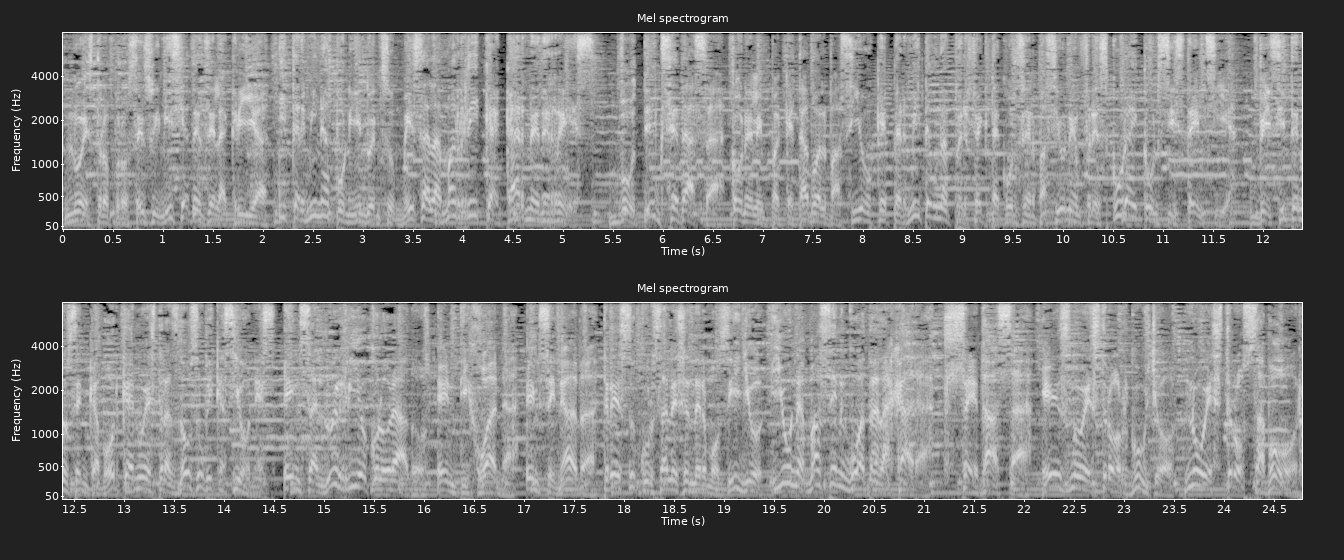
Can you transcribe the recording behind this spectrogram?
Nuestro proceso inicia desde la cría y termina poniendo en su mesa la más rica carne de res. Boutique Sedasa, con el empaquetado al vacío que permite una perfecta conservación en frescura y consistencia. Visítenos en Caborca en nuestras dos ubicaciones, en San Luis Río Colorado, en Tijuana, Ensenada, tres sucursales en Hermosillo y una más en Guadalajara. Sedasa es nuestro orgullo, nuestro sabor.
